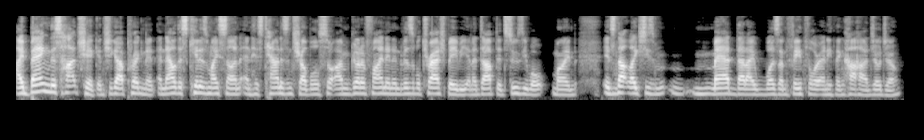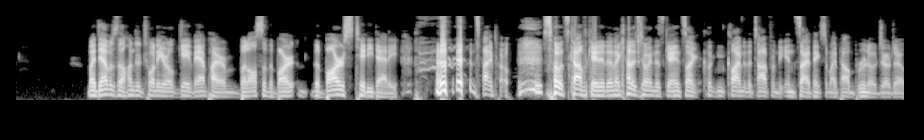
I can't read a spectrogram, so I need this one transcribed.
I banged this hot chick and she got pregnant, and now this kid is my son and his town is in trouble, so I'm gonna find an invisible trash baby and adopt it. Susie won't mind. It's not like she's m- mad that I was unfaithful or anything. Haha, Jojo. My dad was the 120 year old gay vampire, but also the bar the bar's titty daddy. Typo. So it's complicated, and I gotta join this game so I can climb to the top from the inside thanks to my pal Bruno JoJo.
